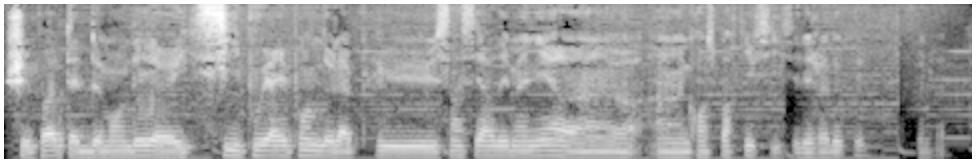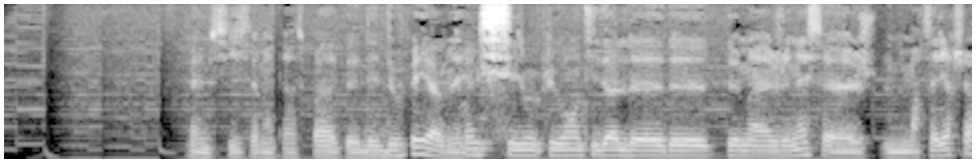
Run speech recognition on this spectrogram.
Je sais pas, peut-être demander euh, s'il pouvait répondre de la plus sincère des manières à un, grand sportif s'il s'est déjà dopé. Même si ça m'intéresse pas de- d'être dopé, hein, même si c'est le plus grand idole de, de, de ma jeunesse, euh, je- Marcel Hirscher.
